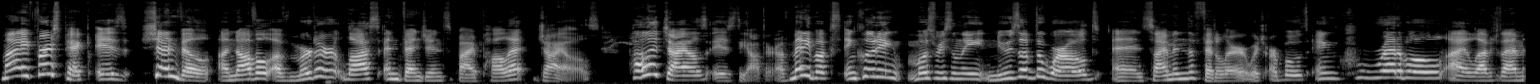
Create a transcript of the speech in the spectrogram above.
My first pick is Chenneville, a novel of murder, loss, and vengeance by Paulette Jiles. Paulette Jiles is the author of many books, including most recently News of the World and Simon the Fiddler, which are both incredible. I loved them.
